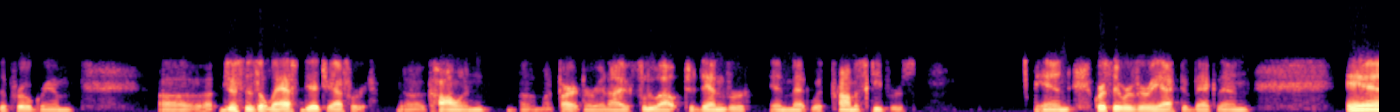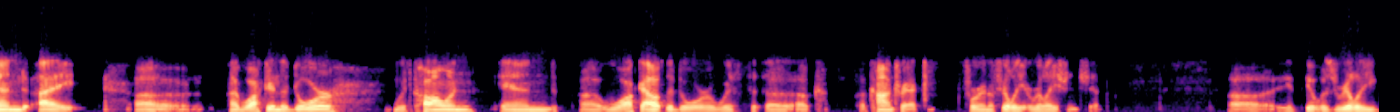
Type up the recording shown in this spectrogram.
the program, uh, just as a last ditch effort, uh, Colin, uh, my partner, and I flew out to Denver and met with Promise Keepers. And of course, they were very active back then. And I, I walked in the door with Colin and uh, walked out the door with a, a, a, contract for an affiliate relationship. Uh, it, it, was really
